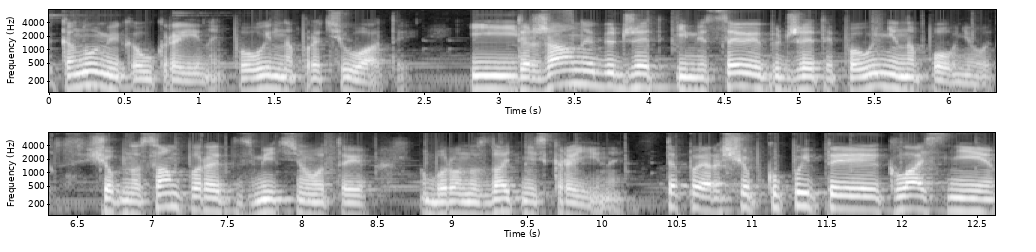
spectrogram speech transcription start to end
економіка України повинна працювати. І державний бюджет, і місцеві бюджети повинні наповнюватися, щоб насамперед зміцнювати обороноздатність країни. Тепер, щоб купити класні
